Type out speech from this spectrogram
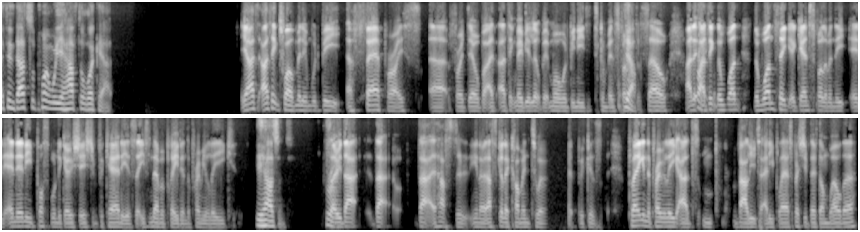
I think that's the point where you have to look at. Yeah, I, th- I think 12 million would be a fair price uh, for a deal, but I, I, think maybe a little bit more would be needed to convince Fulham yeah. to sell. I, th- right. I think the one the one thing against Fulham in, the, in, in any possible negotiation for Cairney is that he's never played in the Premier League. He hasn't. Correct. So that that that has to you know that's going to come into it because playing in the Premier League adds value to any player, especially if they've done well there.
